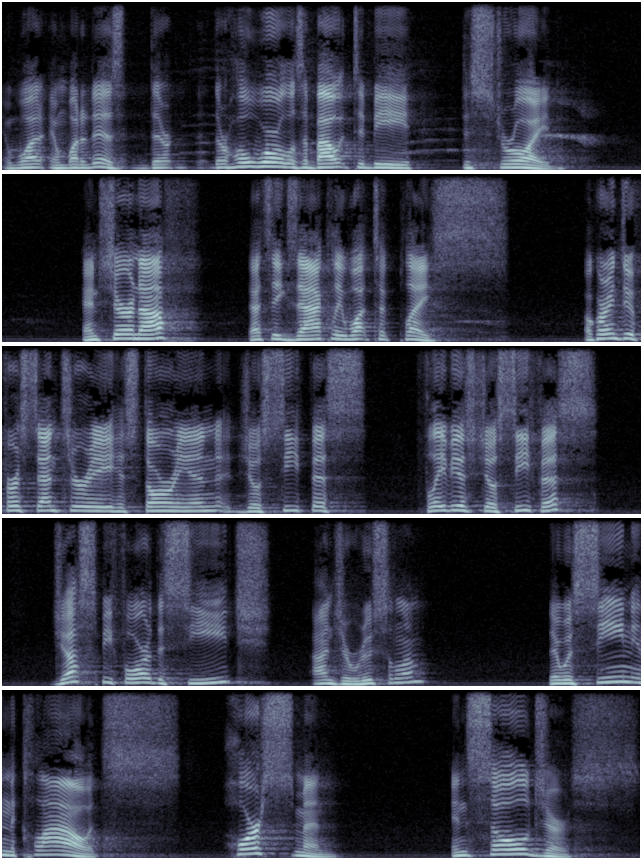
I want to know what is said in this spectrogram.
And what, and what it is, their, their whole world is about to be destroyed. And sure enough, that's exactly what took place. According to first century historian Josephus, Flavius Josephus, just before the siege on Jerusalem, there was seen in the clouds horsemen and soldiers.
